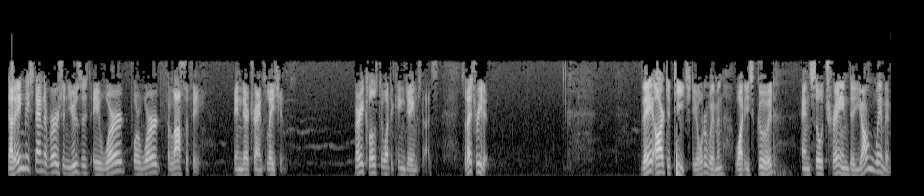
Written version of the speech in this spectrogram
Now, the English Standard Version uses a word for word philosophy in their translation very close to what the King James does. So let's read it. They are to teach the older women what is good, and so train the young women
